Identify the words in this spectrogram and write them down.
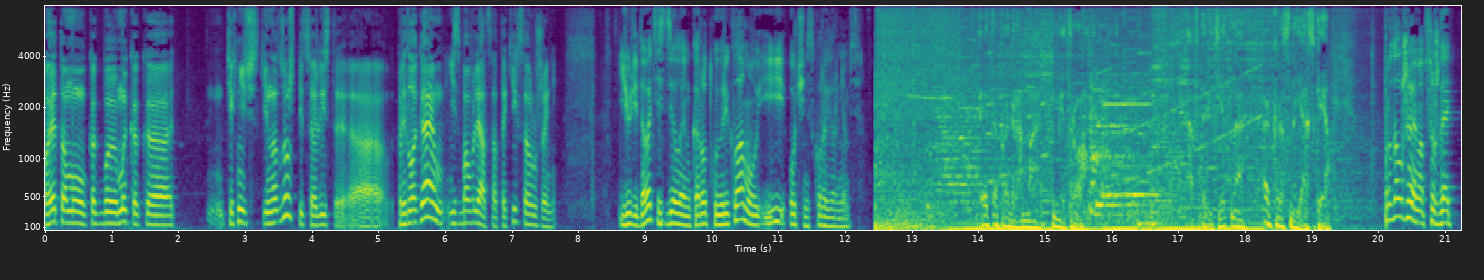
Поэтому как бы мы как технический надзор, специалисты, предлагаем избавляться от таких сооружений. Юрий, давайте сделаем короткую рекламу и очень скоро вернемся. Это программа «Метро». Авторитетно о Красноярске. Продолжаем обсуждать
